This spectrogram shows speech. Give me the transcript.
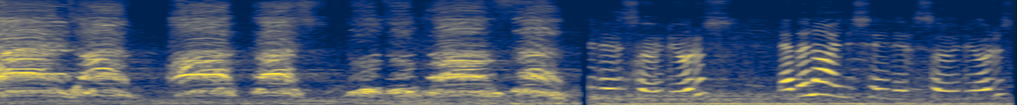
Ercan Akkaş tutuklansın. şeyleri söylüyoruz. Neden aynı şeyleri söylüyoruz?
